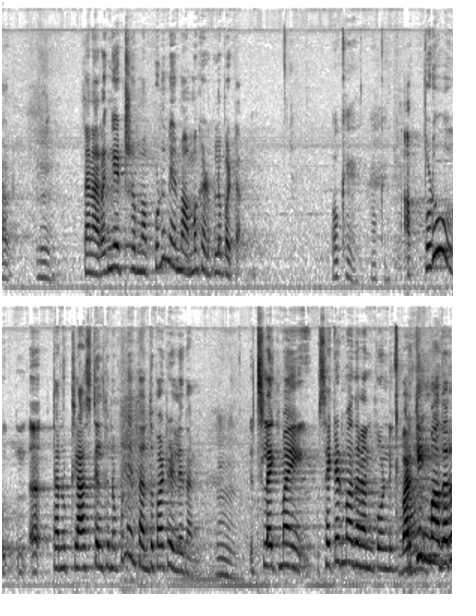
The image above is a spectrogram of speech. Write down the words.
ఆవిడ. తను అరంగేట్రం అప్పుడు నేను మా అమ్మ కడుపులో పడ్డా. Okay okay. అప్పుడు తను క్లాస్కి వెళ్తున్నప్పుడు నేను తనతో పాటు వెళ్ళేదాన్ని. It's like my second mother అనుకోండి. వర్కింగ్ మదర్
